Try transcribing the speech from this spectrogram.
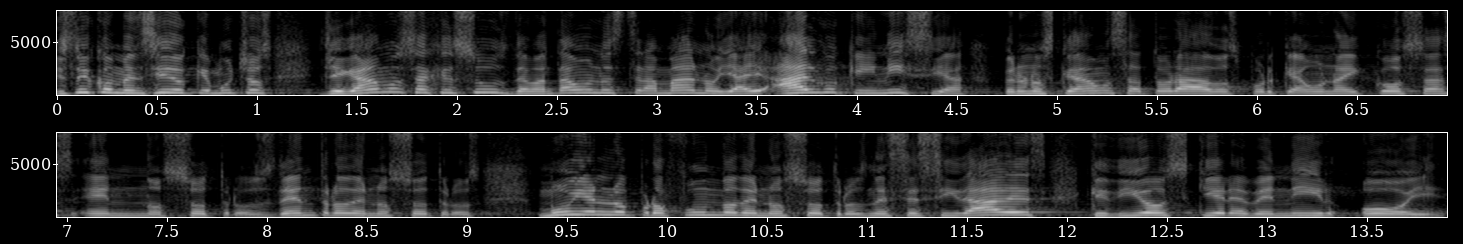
estoy convencido que muchos llegamos a Jesús, levantamos nuestra mano y hay algo que inicia, pero nos quedamos atorados porque aún hay cosas en nosotros, dentro de nosotros, muy en lo profundo de nosotros, necesidades que Dios quiere venir hoy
